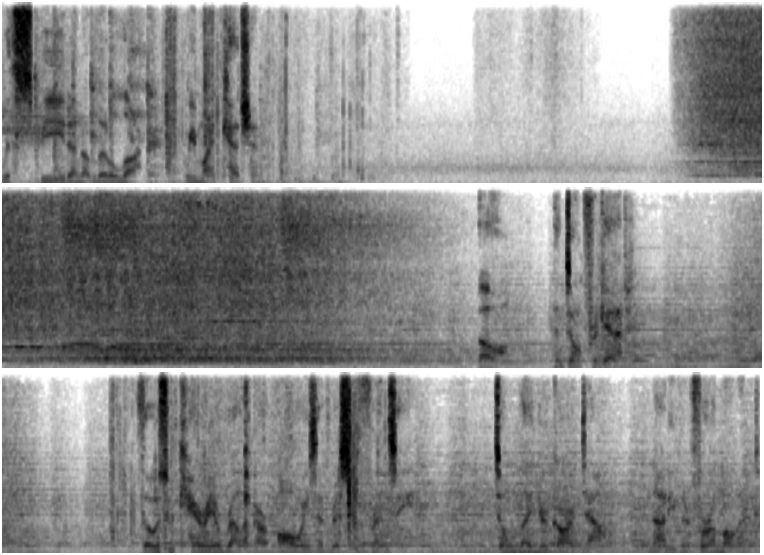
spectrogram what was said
With speed and a little luck, we might catch him. Oh, and don't forget. Those who carry a relic are always at risk of frenzy. Don't let your guard down, not even for a moment.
